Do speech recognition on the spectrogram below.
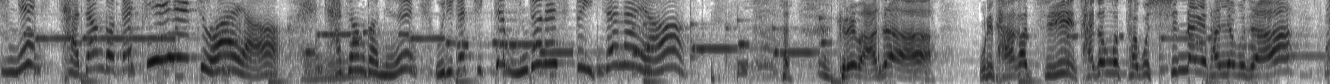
중에 자전거가 제일 좋아요 자전거는 우리가 직접 운전할 수도 있잖아요 그래 맞아. 우리 다 같이 자전거 타고 신나게 달려보자. 따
